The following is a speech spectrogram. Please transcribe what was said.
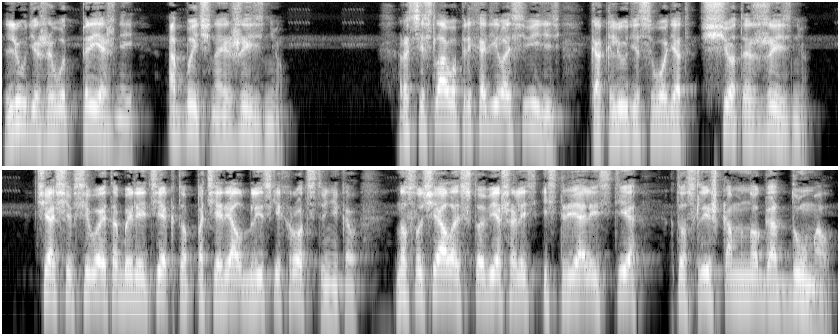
люди живут прежней, обычной жизнью. Ростиславу приходилось видеть, как люди сводят счеты с жизнью. Чаще всего это были те, кто потерял близких родственников, но случалось, что вешались и стрелялись те, кто слишком много думал.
